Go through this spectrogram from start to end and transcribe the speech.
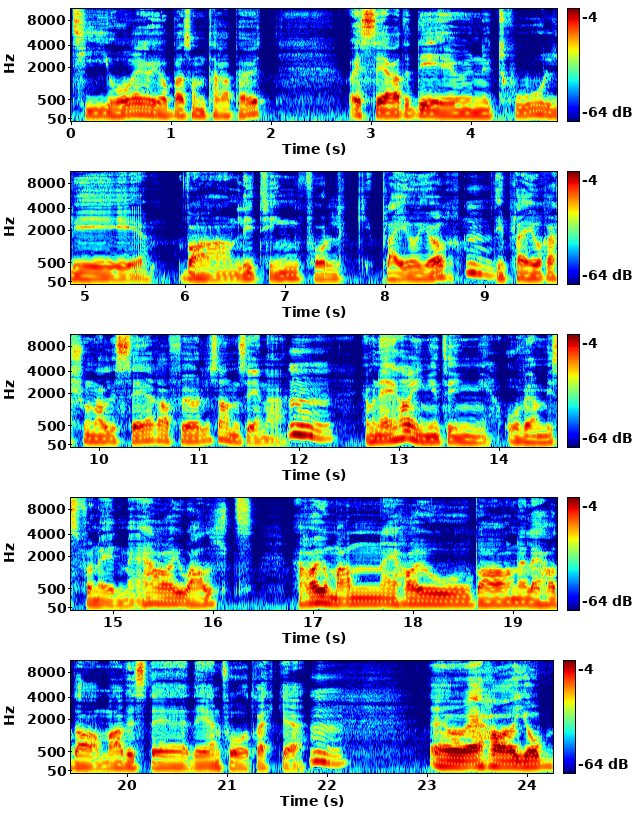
ti år jeg har jobba som terapeut. Og jeg ser at det er jo en utrolig vanlig ting folk pleier å gjøre. De pleier å rasjonalisere følelsene sine. Ja, men jeg har ingenting å være misfornøyd med. Jeg har jo alt. Jeg har jo mann, jeg har jo barn, eller jeg har dame, hvis det, det er en foretrekker. Eh, Og jeg har jobb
